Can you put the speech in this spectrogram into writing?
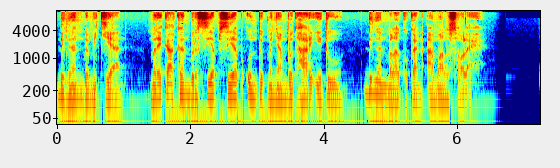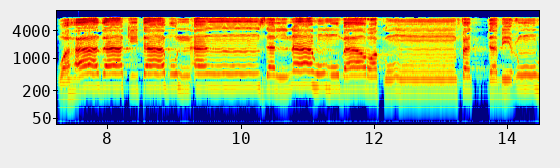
Dengan demikian, mereka akan bersiap-siap untuk menyambut hari itu dengan melakukan amal soleh. وهذا كتاب انزلناه مبارك فاتبعوه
